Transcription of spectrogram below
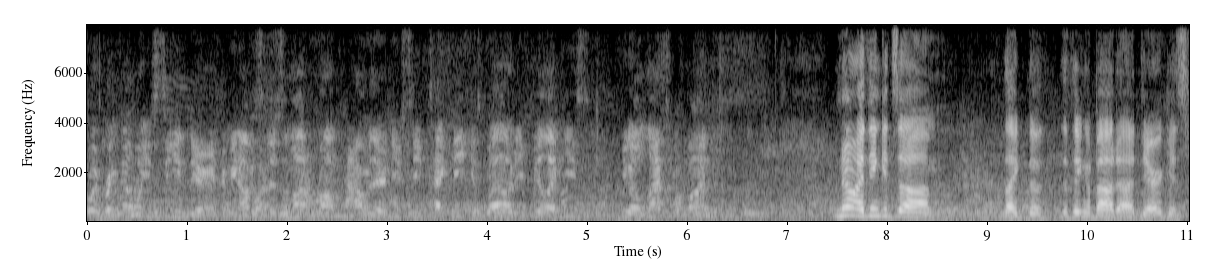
Boy, bring down what you see in Derrick. I mean, obviously there's a lot of raw power there. Do you see technique as well, or do you feel like he's, you know, lacks refinement? No, I think it's um, like the the thing about uh, Derrick is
